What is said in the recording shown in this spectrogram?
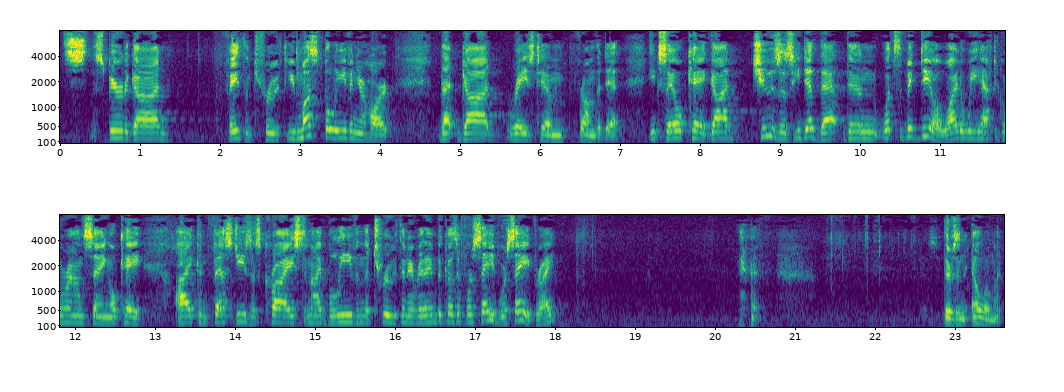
It's the Spirit of God, faith and truth. You must believe in your heart that God raised him from the dead. You can say, okay, God chooses, he did that, then what's the big deal? Why do we have to go around saying, okay, I confess Jesus Christ and I believe in the truth and everything? Because if we're saved, we're saved, right? There's an element.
